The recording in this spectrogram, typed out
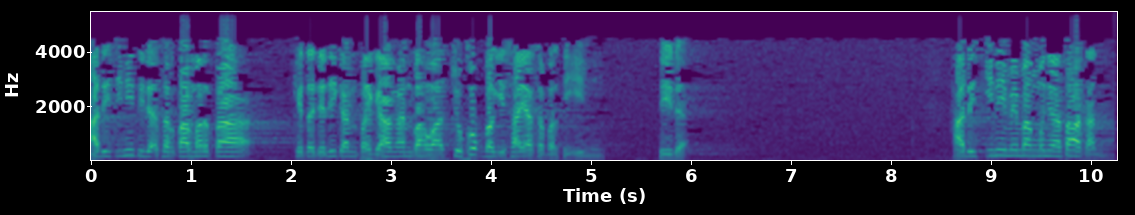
hadis ini tidak serta-merta kita jadikan pegangan bahwa cukup bagi saya seperti ini. Tidak. Hadis ini memang menyatakan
